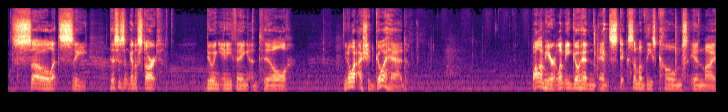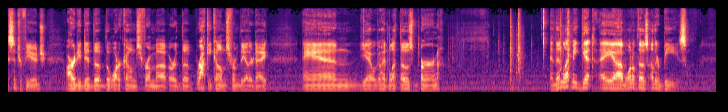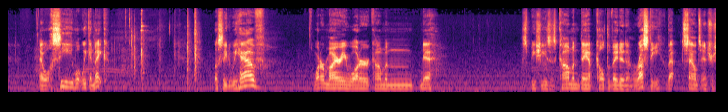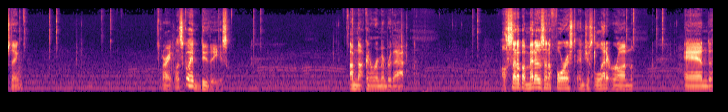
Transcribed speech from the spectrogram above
so, let's see. This isn't going to start doing anything until... You know what? I should go ahead... While I'm here, let me go ahead and, and stick some of these combs in my centrifuge. I already did the, the water combs from, uh, or the rocky combs from the other day. And yeah, we'll go ahead and let those burn. And then let me get a uh, one of those other bees. And we'll see what we can make. Let's see, do we have water miry, water common, yeah. Species is common, damp, cultivated, and rusty. That sounds interesting. Alright, let's go ahead and do these. I'm not going to remember that. I'll set up a meadows and a forest and just let it run. And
